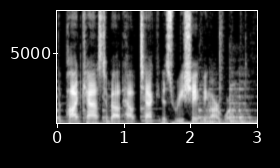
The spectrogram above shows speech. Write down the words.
the podcast about how tech is reshaping our world.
